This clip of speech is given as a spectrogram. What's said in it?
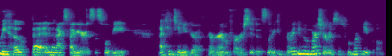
we hope that in the next five years, this will be a continued growth program for our students so we can provide even more services for more people.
